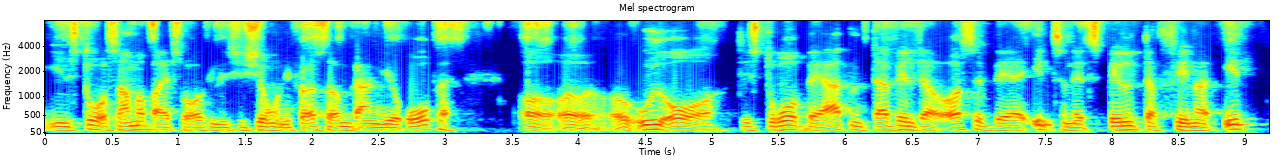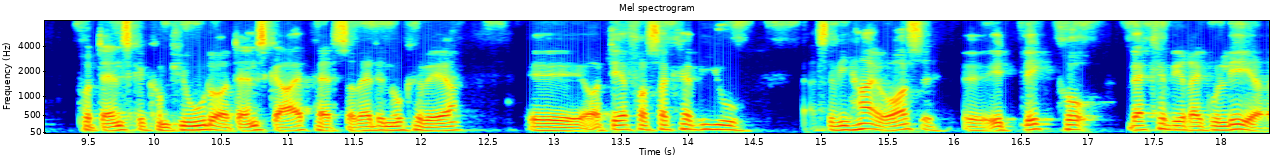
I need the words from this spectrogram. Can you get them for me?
i en stor samarbejdsorganisation i første omgang i Europa, og, og, og ud over det store verden, der vil der også være internetspil, der finder ind på danske computer og danske iPads og hvad det nu kan være. Øh, og derfor så kan vi jo, altså vi har jo også øh, et blik på, hvad kan vi regulere,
